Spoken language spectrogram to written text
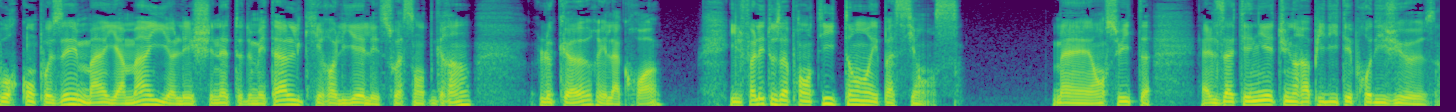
pour composer maille à maille les chaînettes de métal qui reliaient les soixante grains, le cœur et la croix, il fallait aux apprentis temps et patience. Mais ensuite, elles atteignaient une rapidité prodigieuse.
